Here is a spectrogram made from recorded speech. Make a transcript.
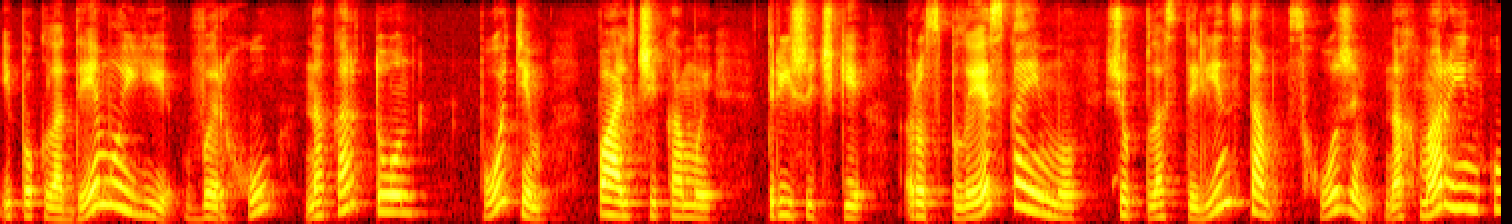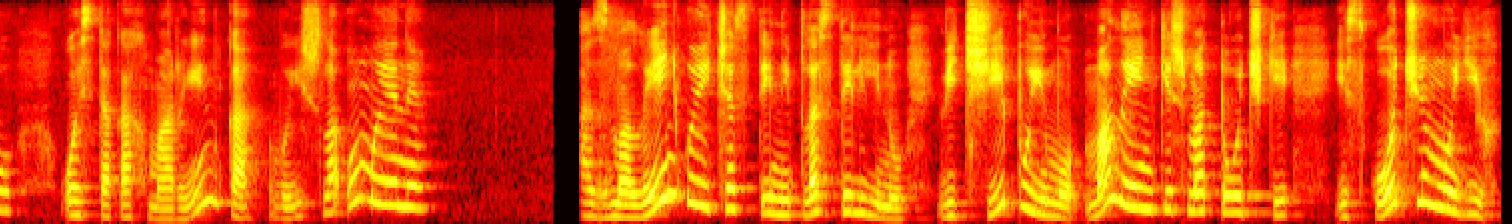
і покладемо її вверху на картон. Потім пальчиками трішечки розплескаємо, щоб пластилін став схожим на хмаринку. Ось така хмаринка вийшла у мене. А з маленької частини пластиліну відчіпуємо маленькі шматочки і скочуємо їх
